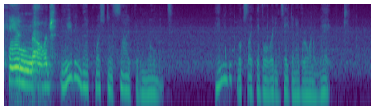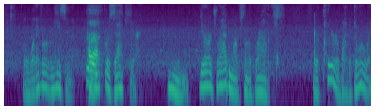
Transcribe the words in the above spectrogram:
Canned knowledge. Leaving that question aside for the moment, him looks like they've already taken everyone away. For whatever reason, Huh. left Razak here. Hmm. There are drag marks on the ground. They're clearer by the doorway.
